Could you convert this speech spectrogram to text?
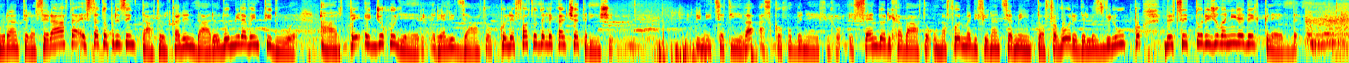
Durante la serata è stato presentato il calendario 2022 Arte e Giocolieri, realizzato con le foto delle calciatrici. L'iniziativa, a scopo benefico, essendo ricavato una forma di finanziamento a favore dello sviluppo del settore giovanile del club.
